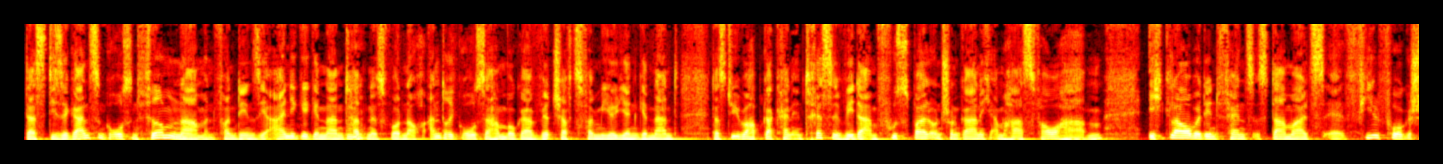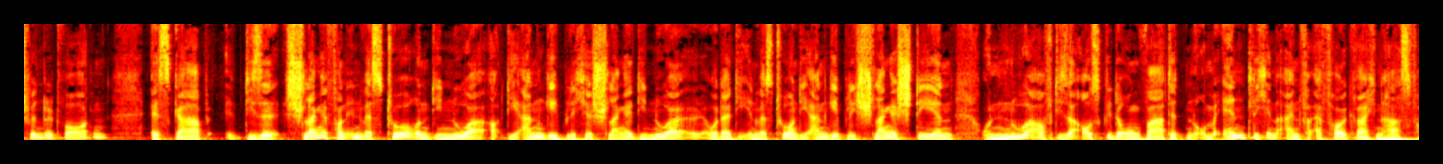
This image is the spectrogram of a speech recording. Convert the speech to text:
dass diese ganzen großen Firmennamen, von denen Sie einige genannt mhm. hatten, es wurden auch andere große Hamburger Wirtschaftsfamilien genannt, dass die überhaupt gar kein Interesse weder am Fußball und schon gar nicht am HSV haben. Ich glaube, den Fans ist damals äh, viel viel vorgeschwindelt worden. Es gab diese Schlange von Investoren, die nur, die angebliche Schlange, die nur, oder die Investoren, die angeblich Schlange stehen und nur auf diese Ausgliederung warteten, um endlich in einen erfolgreichen HSV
